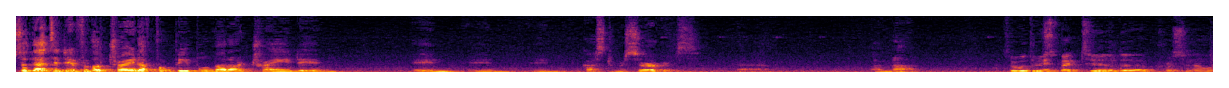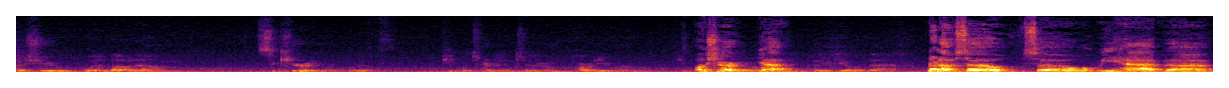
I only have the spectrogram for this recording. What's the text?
So that's a difficult trade-off for people that are trained in, in, in, in customer service. Uh, I'm not. So with respect to the personnel issue, what about, um, security? Like, what if people turn it into their own party room? People Oh, sure, go- yeah. How do you deal with that? No, no. So, so we have. Uh,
